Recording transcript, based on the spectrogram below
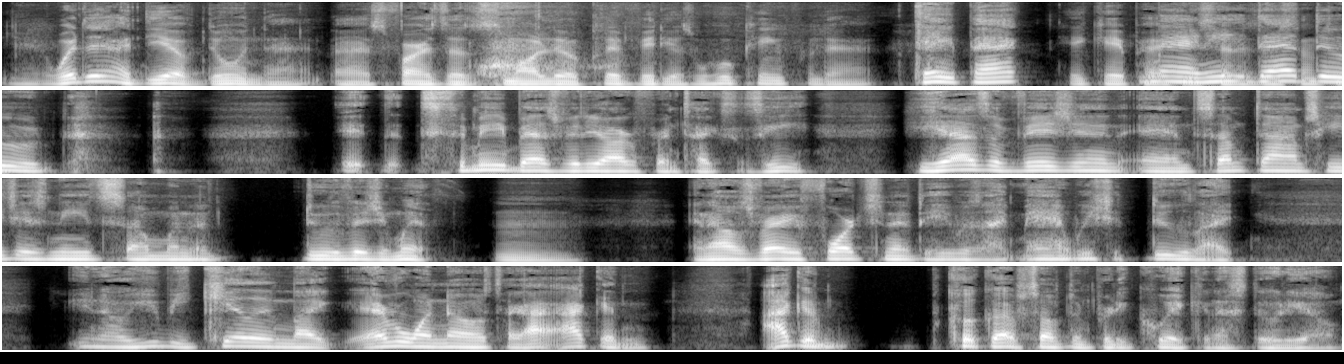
Yeah. Where the idea of doing that, uh, as far as the small little clip videos, who came from that? K Pack, Hey, K Pack. man, he that dude. It, to me, best videographer in Texas. He he has a vision, and sometimes he just needs someone to do the vision with. Mm. And I was very fortunate that he was like, "Man, we should do like, you know, you be killing like everyone knows. Like I, I can, I can cook up something pretty quick in a studio,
